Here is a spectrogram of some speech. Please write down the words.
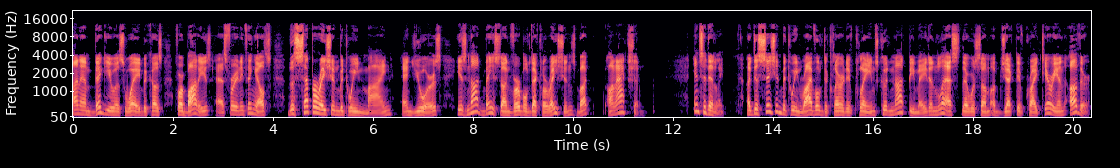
unambiguous way because for bodies, as for anything else, the separation between mine and yours is not based on verbal declarations but on action. Incidentally, a decision between rival declarative claims could not be made unless there were some objective criterion other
